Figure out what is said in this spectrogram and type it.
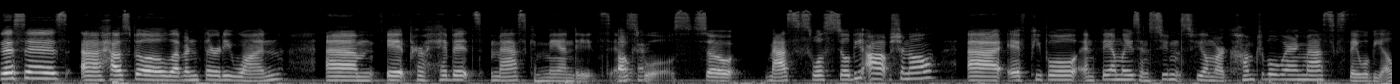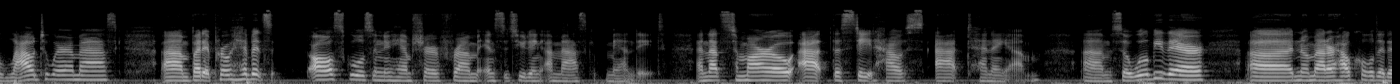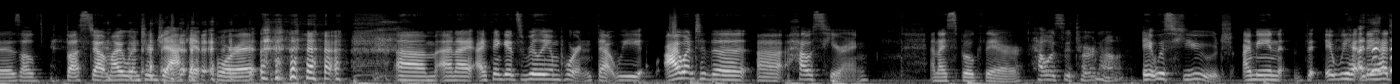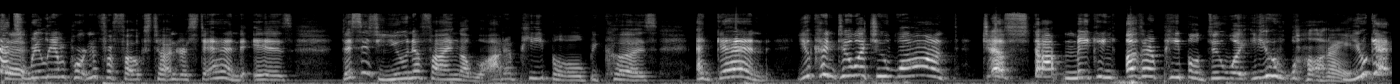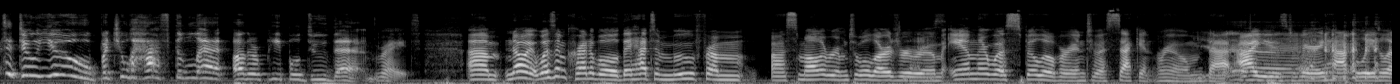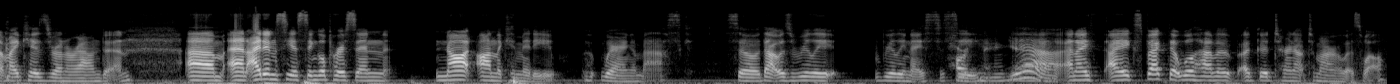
This is uh, House Bill 1131. Um, it prohibits mask mandates in Okay. schools. So masks will still be optional. Uh, if people and families and students feel more comfortable wearing masks, they will be allowed to wear a mask. Um, but it prohibits all schools in New Hampshire from instituting a mask mandate. And that's tomorrow at the State House at 10 a.m. Um, so we'll be there. Uh, no matter how cold it is, I'll bust out my winter jacket for it. um, and I, I think it's really important that we. I went to the uh, House hearing, and I spoke there. How was the turnout? It was huge. I mean, th- it, we I they think had that's to. really important for folks to understand is this is unifying a lot of people because again, you can do what you want. Just stop making other people do what you want. Right. You get to do you, but you have to let other people do them. Right. Um, no, it was incredible. They had to move from a smaller room to a larger room, and there was spillover into a second room that I used very happily to let my kids run around in. Um, and I didn't see a single person not on the committee wearing a mask. So that was really, really nice to see. Heartening, yeah. and I, I expect that we'll have a, a good turnout tomorrow as well.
